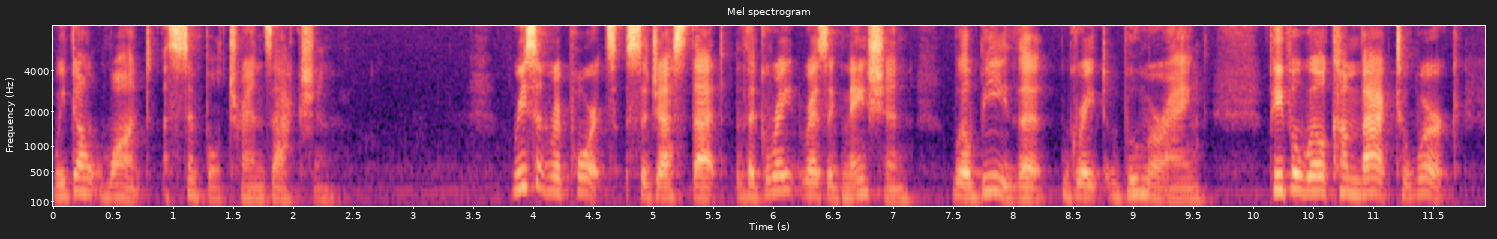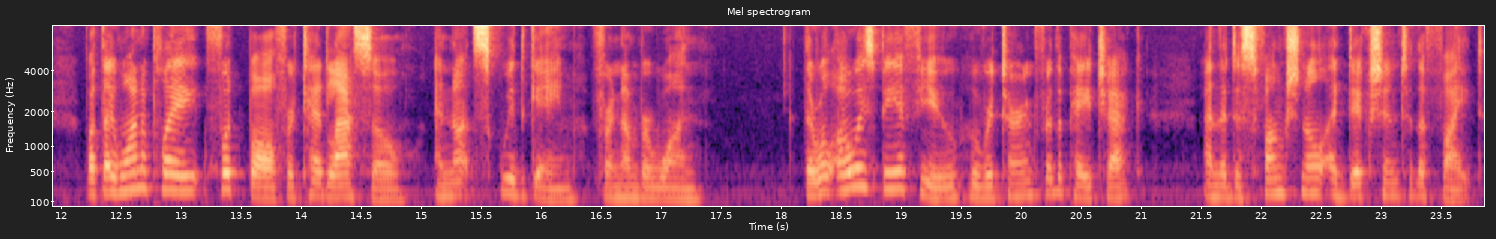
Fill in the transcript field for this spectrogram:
We don't want a simple transaction. Recent reports suggest that the Great Resignation will be the Great Boomerang People will come back to work, but they want to play football for Ted Lasso and not Squid Game for number one. There will always be a few who return for the paycheck and the dysfunctional addiction to the fight.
